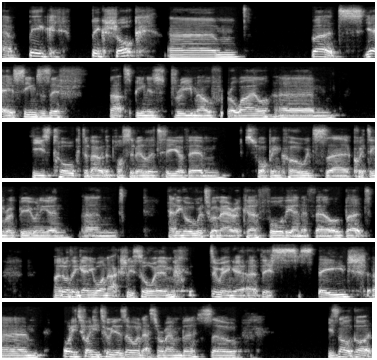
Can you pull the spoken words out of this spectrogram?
yeah, big, big shock. Um, but yeah, it seems as if that's been his dream now for a while. Um, he's talked about the possibility of him swapping codes, uh, quitting rugby union, and heading over to America for the NFL. But I don't think anyone actually saw him doing it at this stage. Um, only 22 years old, let's remember. So he's not got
